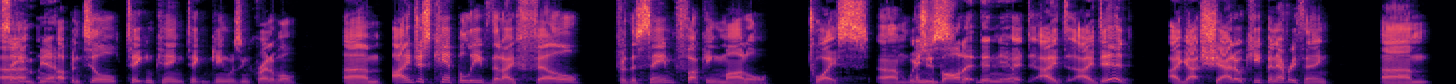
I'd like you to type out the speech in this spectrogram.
Uh, Same, yeah. Up until Taken King. Taken King was incredible. Um, I just can't believe that I fell for the same fucking model twice. Um, which and you is bought it, didn't you? I, I I did. I got Shadowkeep and everything. Um,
